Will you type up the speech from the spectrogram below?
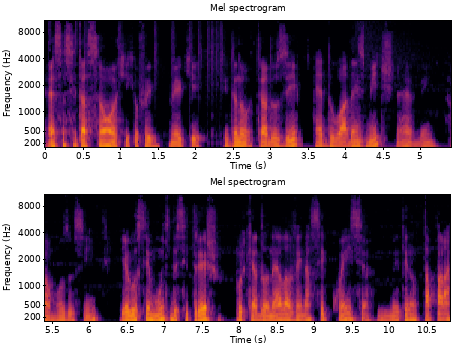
Essa citação aqui que eu fui meio que tentando traduzir é do Adam Smith, né? Bem famoso assim. E eu gostei muito desse trecho, porque a Donella vem na sequência, metendo um tapa na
